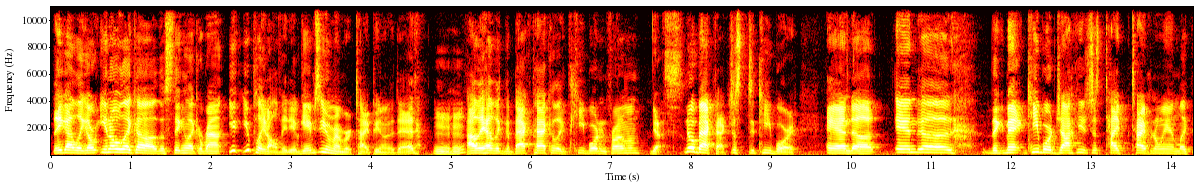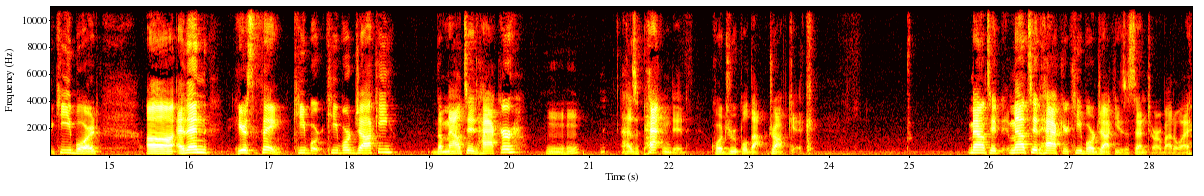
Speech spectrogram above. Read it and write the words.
they got like a you know like uh this thing like around you, you played all video games you remember typing on the dead mm-hmm. how they had like the backpack with like the keyboard in front of them Yes. no backpack just the keyboard and uh and uh the man, keyboard jockey is just type typing away on like the keyboard uh and then here's the thing. Keyboard keyboard jockey the mounted hacker has a patented quadruple do- drop kick mounted mounted hacker keyboard jockey is a centaur by the way.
